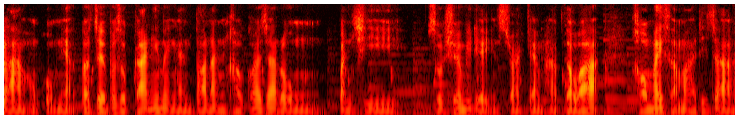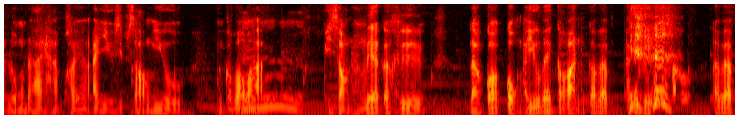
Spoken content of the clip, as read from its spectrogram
กลางของผมเนี่ยก็เจอประสบการณ์นี้เหมือนกันตอนนั้นเขาก็จะลงบัญชีโซเชียลมีเดียอินสตาแกรมครับ แต่ว่าเขาไม่สามารถที่จะลงได้ครับ เขายังอายุ 12 อยู่ ผมก็บอกว่าอืมมีสองทางเลือกก็คือเราก็โกงอายุไปก่อนก็แบบโอเคเอาแล้วแบบ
